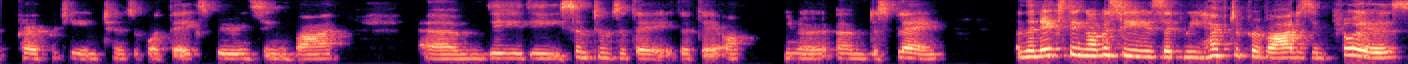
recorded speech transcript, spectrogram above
appropriately in terms of what they're experiencing by um, the the symptoms that they that they are you know um, displaying. And the next thing, obviously, is that we have to provide as employers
